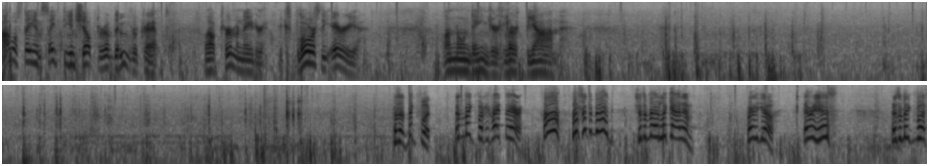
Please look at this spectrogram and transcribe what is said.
I will stay in safety and shelter of the Hoovercraft while Terminator explores the area. Unknown dangers lurk beyond. There's a Bigfoot! There's a Bigfoot! He's right there! Ah! Oh, shut the bed! Shut the bed! Look at him! Where'd he go? There he is! There's a Bigfoot!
